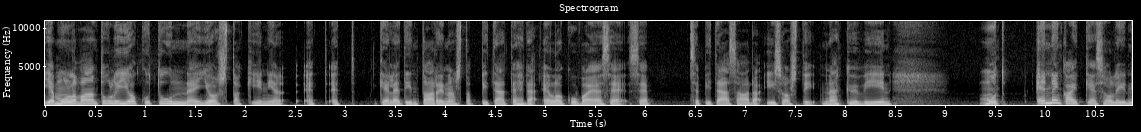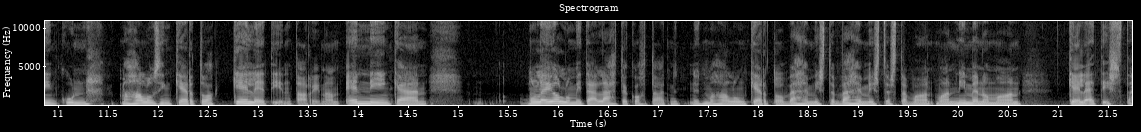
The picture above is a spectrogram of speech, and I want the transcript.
Ja mulla vaan tuli joku tunne jostakin, että et Keletin tarinasta pitää tehdä elokuva ja se, se, se pitää saada isosti näkyviin. Mutta ennen kaikkea se oli niin kuin, mä halusin kertoa Keletin tarinan. En niinkään, mulla ei ollut mitään lähtökohtaa, että nyt, nyt mä haluan kertoa vähemmistön vähemmistöstä, vaan, vaan nimenomaan Keletistä.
